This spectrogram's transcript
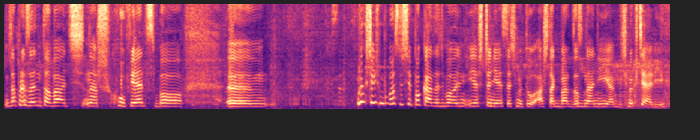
zaprezentować nasz hufiec, bo ym, no, chcieliśmy po prostu się pokazać, bo jeszcze nie jesteśmy tu aż tak bardzo znani, jakbyśmy chcieli.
